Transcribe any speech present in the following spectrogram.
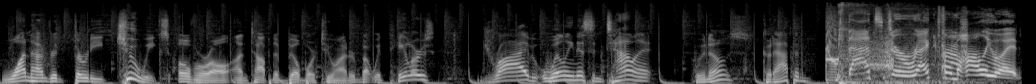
132 weeks overall on top of the Billboard 200. But with Taylor's drive, willingness, and talent, who knows? Could happen. That's direct from Hollywood.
